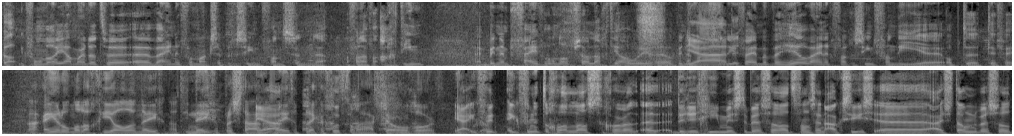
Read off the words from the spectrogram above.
Wel, ik vond het wel jammer dat we uh, weinig van Max hebben gezien van zijn, uh, vanaf 18. En binnen vijf ronden of zo lag hij alweer uh, binnen ja, de... hebben we heel weinig van gezien van die op de tv. Nou, één ronde lag hij al negen. Had hij negen prestaties, ja. negen plekken goed gemaakt. Ja, ongehoord. Ja, ik vind, ik vind het toch wel lastig hoor. Want de regie miste best wel wat van zijn acties. hij stoomde best wel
